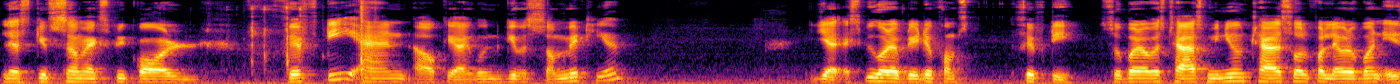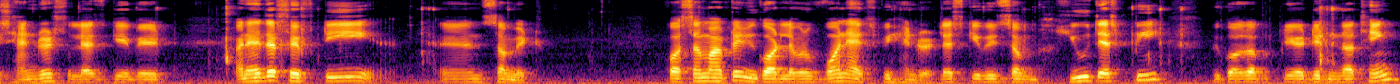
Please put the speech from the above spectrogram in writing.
Let's give some xp called 50 and okay i'm going to give a submit here. Yeah xp got updated from 50 so but our task minimum threshold for level 1 is 100 so let's give it another 50 and submit for some update we got level 1 xp 100 let's give it some huge sp because our player did nothing.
